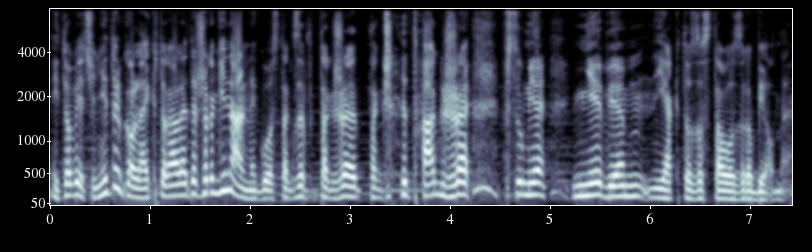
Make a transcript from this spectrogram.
I to wiecie, nie tylko lektor, ale też oryginalny głos, także, także, także, także w sumie nie wiem, jak to zostało zrobione.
